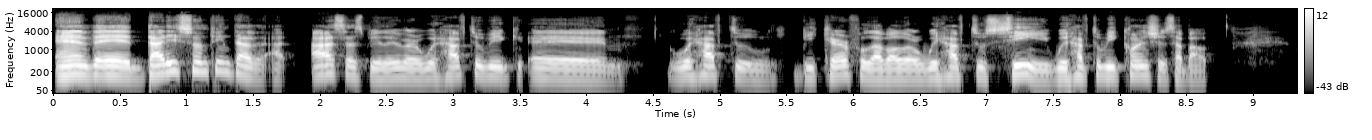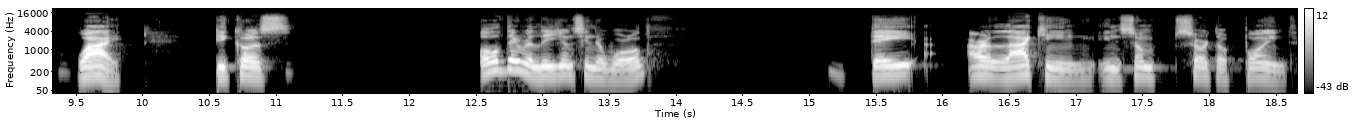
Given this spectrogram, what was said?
And uh, that is something that uh, us as believers we have to be. Uh, we have to be careful about or we have to see we have to be conscious about why because all the religions in the world they are lacking in some sort of point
